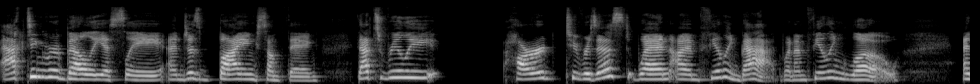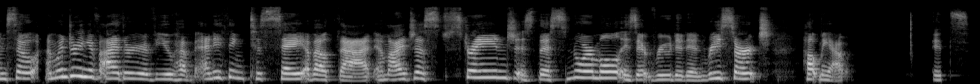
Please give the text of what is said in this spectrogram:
acting rebelliously and just buying something, that's really hard to resist when I'm feeling bad, when I'm feeling low. And so I'm wondering if either of you have anything to say about that. Am I just strange? Is this normal? Is it rooted in research? Help me out. It's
